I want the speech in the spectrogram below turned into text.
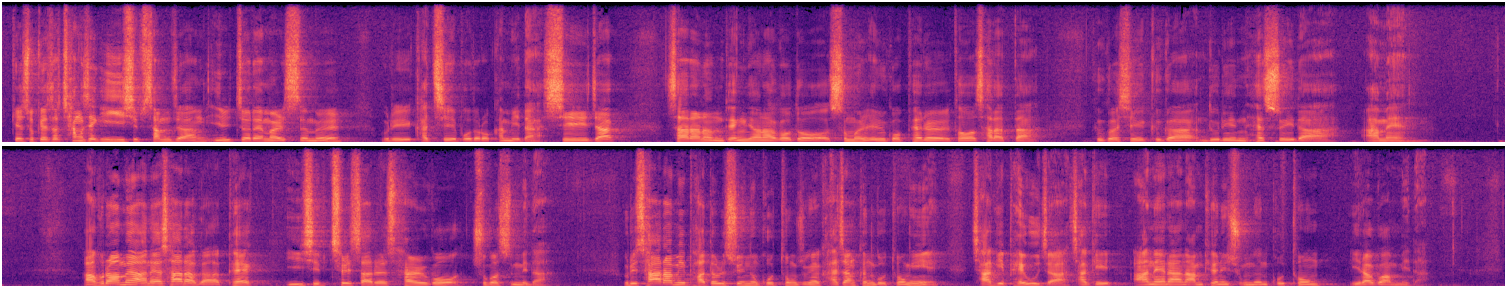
계속해서 창세기 23장 1절의 말씀을 우리 같이 보도록 합니다. 시작. 사라는 100년하고도 27회를 더 살았다. 그것이 그가 누린 횟수이다. 아멘. 아브라함의 아내 사라가 127살을 살고 죽었습니다. 우리 사람이 받을 수 있는 고통 중에 가장 큰 고통이 자기 배우자, 자기 아내나 남편이 죽는 고통이라고 합니다.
